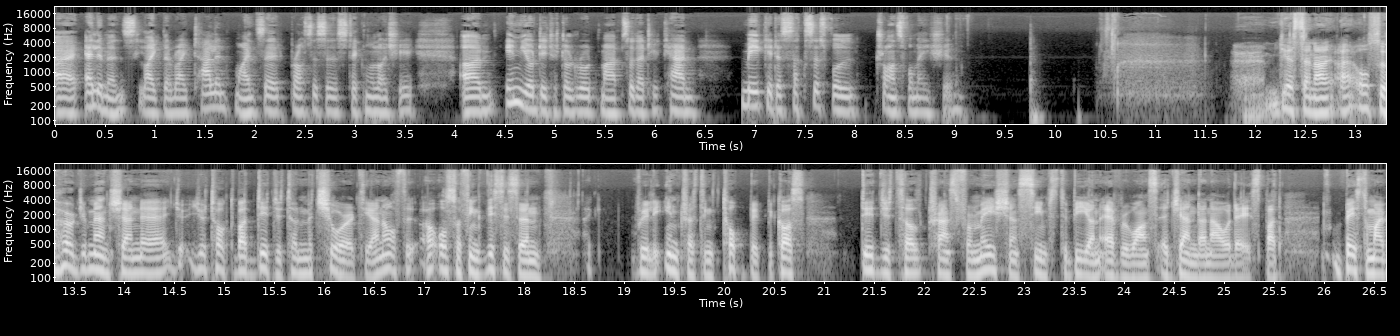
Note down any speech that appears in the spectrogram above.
uh, elements like the right talent mindset processes technology um, in your digital roadmap so that you can make it a successful transformation yes, and I, also heard you mention uh, you, talked about digital maturity, and also I also think this is a really interesting topic because digital transformation seems to be on everyone's agenda nowadays. But based on my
